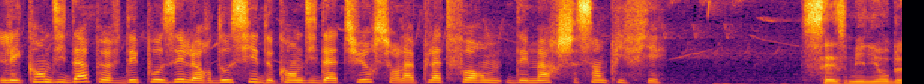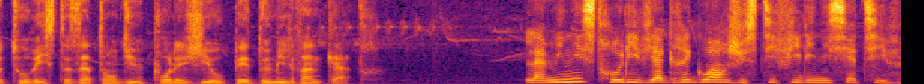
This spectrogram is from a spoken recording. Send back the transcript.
Les candidats peuvent déposer leur dossier de candidature sur la plateforme Démarche simplifiée. 16 millions de touristes attendus pour les JOP 2024 la ministre Olivia Grégoire justifie l'initiative.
